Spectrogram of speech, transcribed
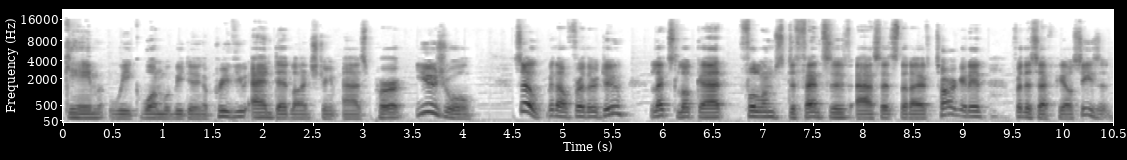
game week one. We'll be doing a preview and deadline stream as per usual. So, without further ado, let's look at Fulham's defensive assets that I have targeted for this FPL season.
